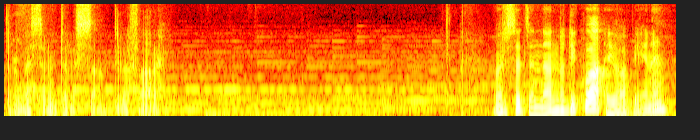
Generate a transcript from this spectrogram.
Potrebbe essere interessante da fare. Voi state andando di qua e va bene.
